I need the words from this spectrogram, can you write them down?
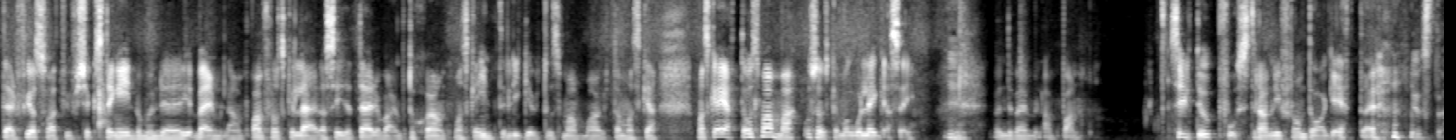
därför jag sa att vi försöker stänga in dem under värmelampan. För de ska lära sig att där är varmt och skönt. Man ska inte ligga ute hos mamma. Utan man ska, man ska äta hos mamma och sen ska man gå och lägga sig. Under värmelampan. Så lite uppfostran ifrån dag ett där. Just det.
